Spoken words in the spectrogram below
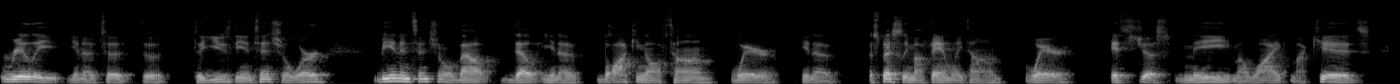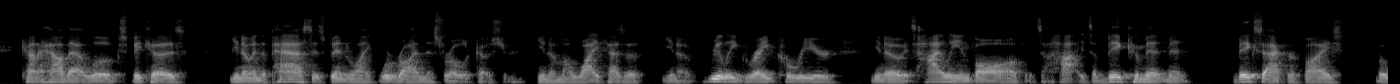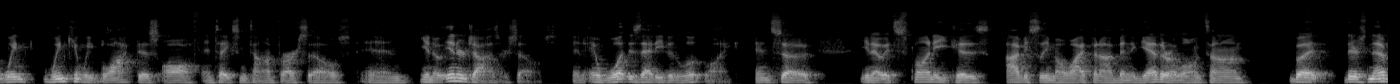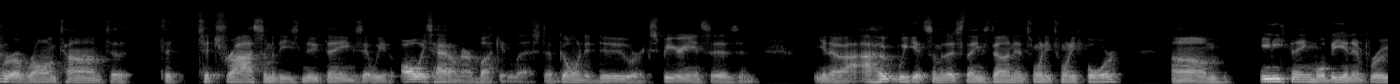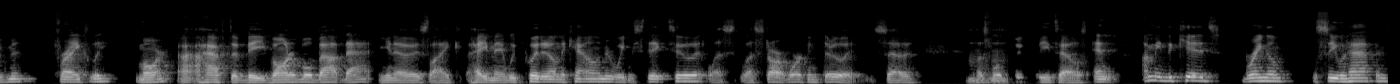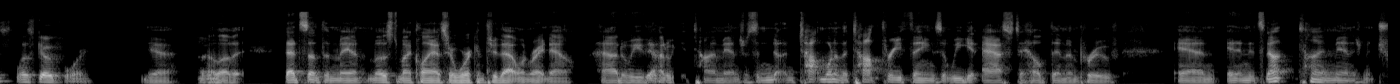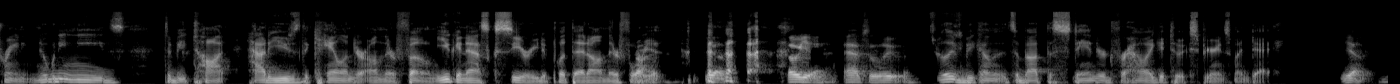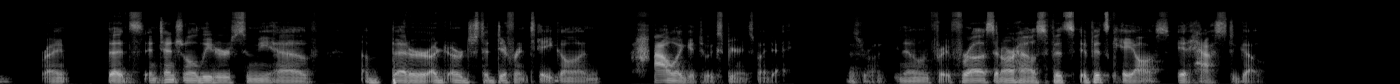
really, you know, to to to use the intentional word, being intentional about del- you know, blocking off time where, you know, especially my family time where it's just me, my wife, my kids, kind of how that looks because you know in the past it's been like we're riding this roller coaster. You know my wife has a you know really great career. You know it's highly involved. It's a high it's a big commitment big sacrifice. But when when can we block this off and take some time for ourselves and you know energize ourselves? And and what does that even look like? And so you know, it's funny because obviously my wife and I have been together a long time, but there's never a wrong time to to to try some of these new things that we've always had on our bucket list of going to do or experiences. And you know, I, I hope we get some of those things done in 2024. Um, anything will be an improvement, frankly. Mark, I have to be vulnerable about that. You know, it's like, hey man, we put it on the calendar, we can stick to it. Let's let's start working through it. So Let's mm-hmm. work through the details. And I mean, the kids bring them. We'll see what happens. Let's go for it. Yeah, I love it. that's something, man. Most of my clients are working through that one right now. How do we Yeah. how do we get time management? It's top one of the top three things that we get asked to help them improve. And and it's not time management training. Nobody needs to be taught how to use the calendar on their phone. You can ask Siri to put that on there for Right. you. Yeah. oh yeah, absolutely. It's really become it's about the standard for how I get to experience my day. Yeah. right? That's intentional leaders to me have a better or, just a different take on how I get to experience my day. That's right. You know, and for, for us in our house, if it's if it's chaos, it has to go.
